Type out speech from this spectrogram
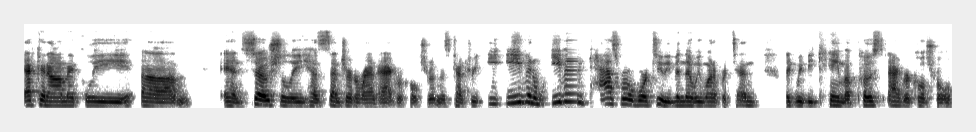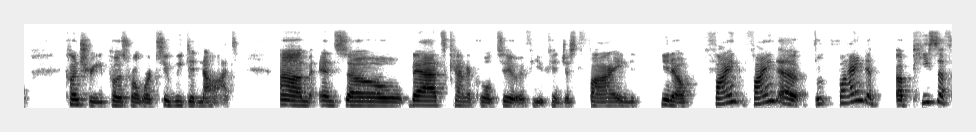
economically um, and socially has centered around agriculture in this country, e- even, even past World War II, even though we want to pretend like we became a post-agricultural country post World War II, we did not. Um, and so that's kind of cool too. If you can just find, you know, find find a find a, a piece of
